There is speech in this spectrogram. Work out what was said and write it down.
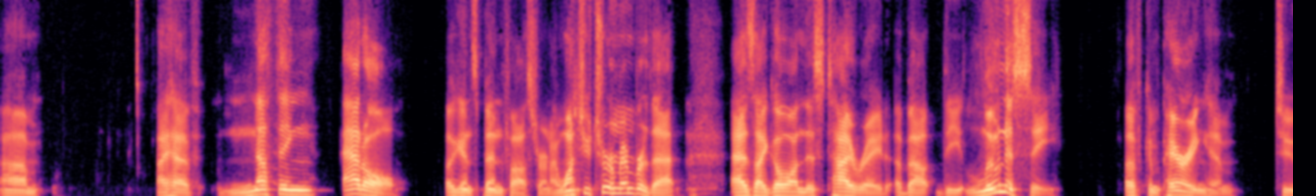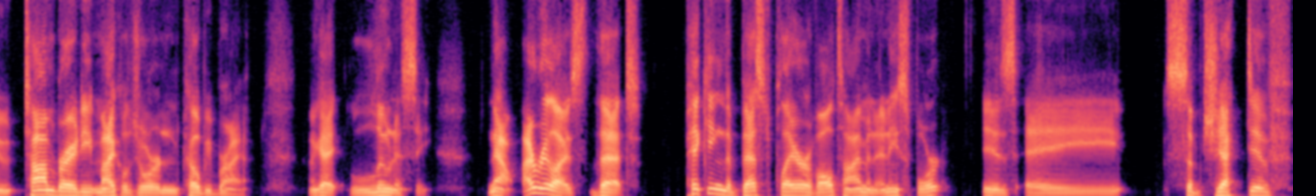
Um, I have nothing at all against Ben Foster, and I want you to remember that as I go on this tirade about the lunacy of comparing him to Tom Brady, Michael Jordan, Kobe Bryant. Okay, lunacy. Now, I realize that picking the best player of all time in any sport is a subjective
